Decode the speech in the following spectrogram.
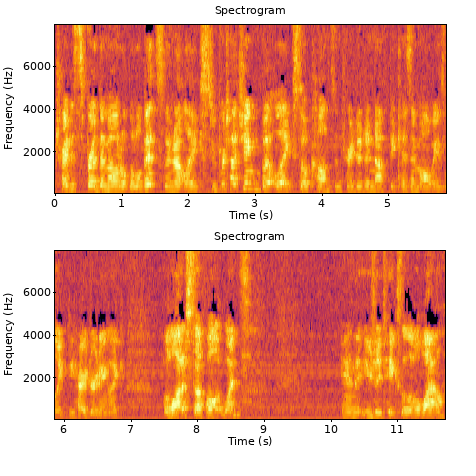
Try to spread them out a little bit so they're not like super touching but like still concentrated enough because I'm always like dehydrating like a lot of stuff all at once and it usually takes a little while.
